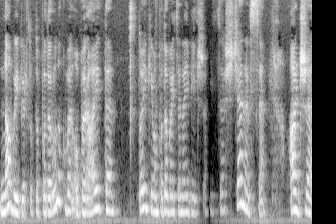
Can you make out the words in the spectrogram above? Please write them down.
на вибір. Тобто подарунок ви обираєте той, який вам подобається найбільше. І це ще не все. Адже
